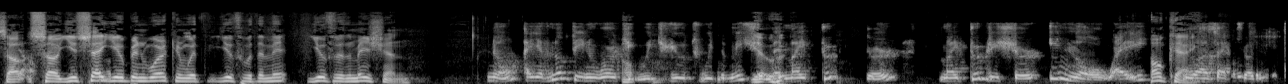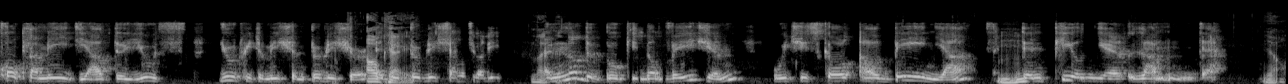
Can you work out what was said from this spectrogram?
So, yeah. so you say you've been working with youth with the youth with the mission. No, I have not been working oh. with youth with the mission. Yeah. My publisher, my publisher in Norway, okay. was actually Proclamedia, the youth youth with the mission publisher, okay. and he published actually like another that. book in Norwegian, which is called Albania, mm -hmm. den Pioneer Land. Yeah.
